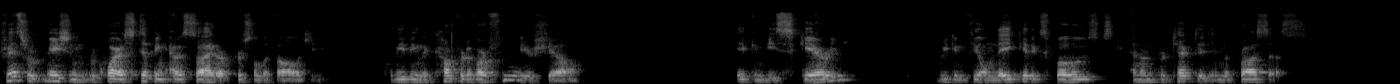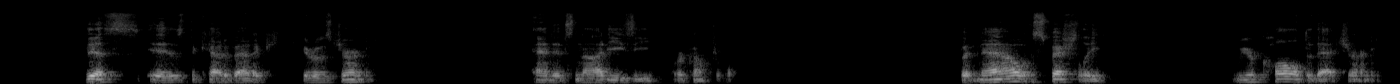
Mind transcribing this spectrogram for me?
Transformation requires stepping outside our personal mythology, leaving the comfort of our familiar shell. It can be scary. We can feel naked, exposed, and unprotected in the process. This is the katabatic hero's journey. And it's not easy or comfortable. But now, especially, we are called to that journey.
